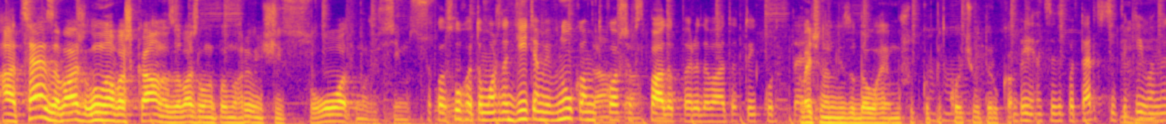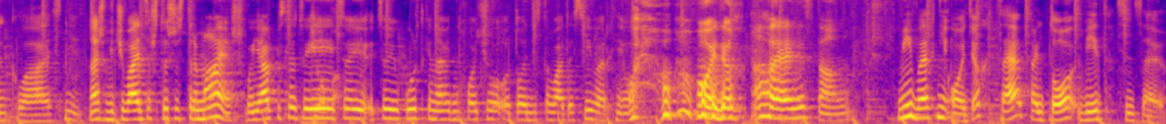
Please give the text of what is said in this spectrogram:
А це заважило, ну, вона важка, вона заважила, напевно, гривень 600, може 700. Тако, слухай, то можна дітям і внукам Так, також і так, в спадок передавати той курс. Бачу, вона мені задовго, я мушу тако підкочувати рука. Блін, це потертості такі вони класні. Знаєш, відчувається, що ти щось тримаєш. Бо я після твоєї цієї, цієї куртки навіть не хочу ото діставати свій верхній одяг, але я дістану. Мій верхній одяг це пальто від сінсею.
